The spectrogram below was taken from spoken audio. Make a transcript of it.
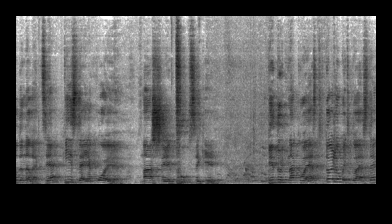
буде не лекція, після якої наші пупсики підуть на квест. Хто любить квести?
